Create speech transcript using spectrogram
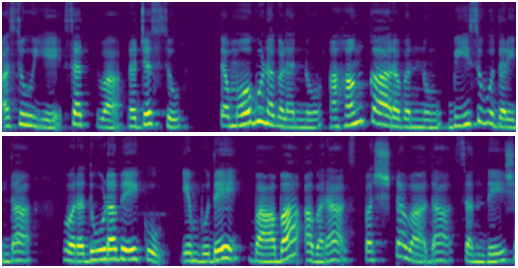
ಅಸೂಯೆ ಸತ್ವ ರಜಸ್ಸು ತಮೋಗುಣಗಳನ್ನು ಅಹಂಕಾರವನ್ನು ಬೀಸುವುದರಿಂದ ಹೊರದೂಡಬೇಕು ಎಂಬುದೇ ಬಾಬಾ ಅವರ ಸ್ಪಷ್ಟವಾದ ಸಂದೇಶ.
